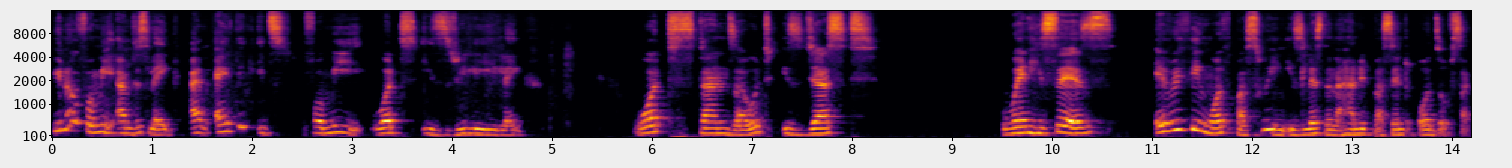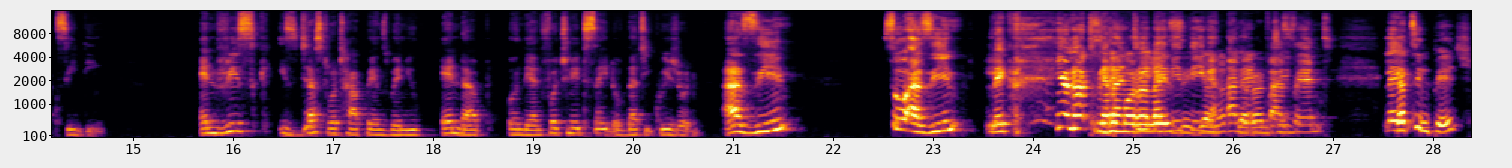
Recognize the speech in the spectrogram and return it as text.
you know, for me, I'm just like I, I think it's for me what is really like what stands out is just when he says everything worth pursuing is less than 100% odds of succeeding. And risk is just what happens when you end up on the unfortunate side of that equation. As in, so as in, like you're not guaranteed anything you're not 100%. guaranteed. Like that's in page.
